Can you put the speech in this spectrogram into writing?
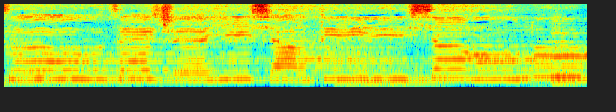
走在这异乡的小路。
